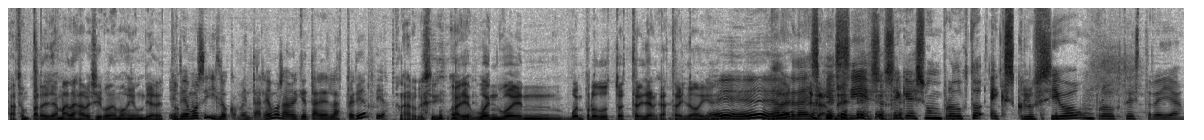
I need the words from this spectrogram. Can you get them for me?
hace un par de llamadas a ver si podemos ir un día de esto. Iremos y lo comentaremos a ver qué tal es la experiencia. Claro que sí. Oye, buen, buen, buen producto estrella el que has traído hoy. ¿eh? Eh, eh, La eh. verdad es que sí, eso sí que es un producto exclusivo, un producto estrella,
